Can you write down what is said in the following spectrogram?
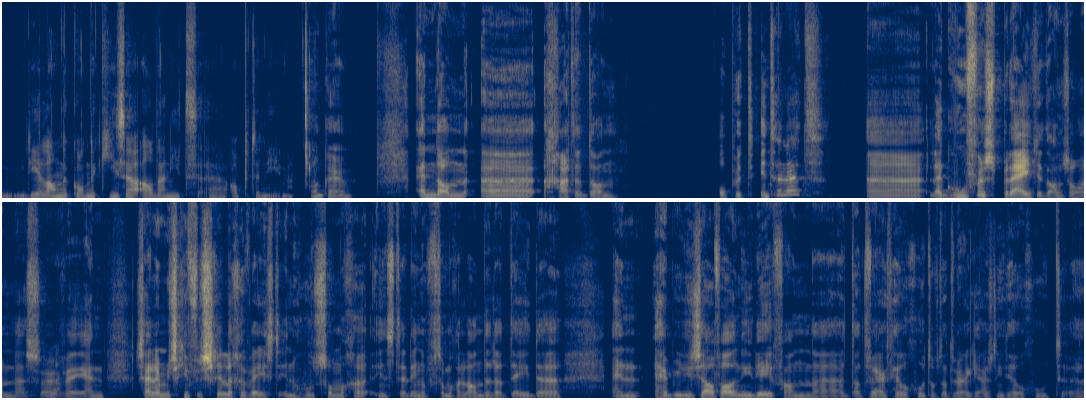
die landen konden kiezen al dan niet uh, op te nemen. Oké. En dan uh, gaat het dan op het internet? Uh, like, hoe verspreid je dan zo'n survey? En zijn er misschien verschillen geweest in hoe sommige instellingen of sommige landen dat deden? En hebben jullie zelf al een idee van uh, dat werkt heel goed of dat werkt juist niet heel goed? Uh...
